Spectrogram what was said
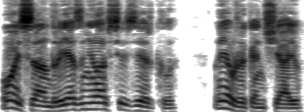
«Ой, Сандра, я заняла все зеркало, но я уже кончаю.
